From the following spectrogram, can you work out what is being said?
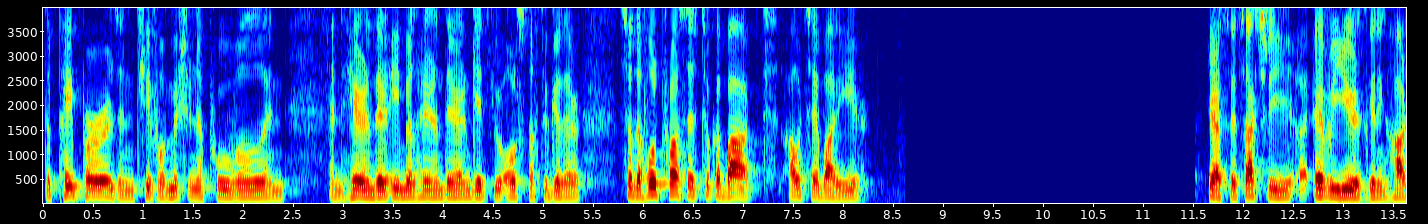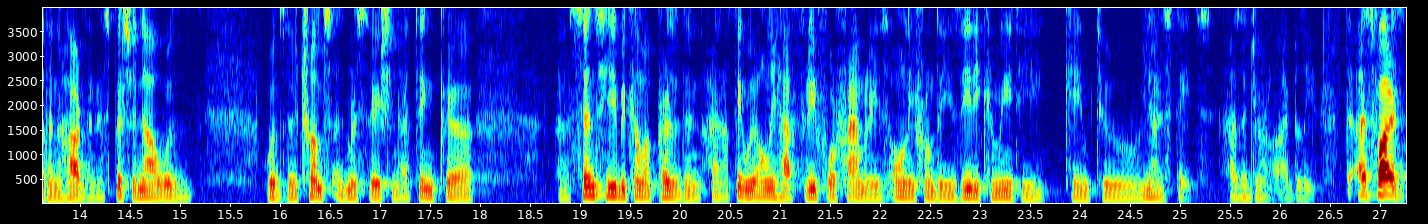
the papers and chief of mission approval and, and here and there, email here and there, and get your all stuff together. So the whole process took about, I would say, about a year. Yes, it's actually uh, every year is getting harder and harder, and especially now with with the Trump's administration. I think uh, uh, since he became a president, I think we only have three, four families only from the Yazidi community came to United States as a general, I believe. As far as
